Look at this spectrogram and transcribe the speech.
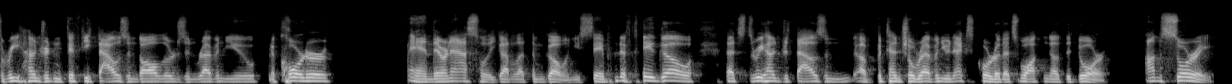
$350,000 in revenue in a quarter and they're an asshole. You got to let them go. And you say, but if they go, that's 300,000 of potential revenue next quarter that's walking out the door. I'm sorry.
